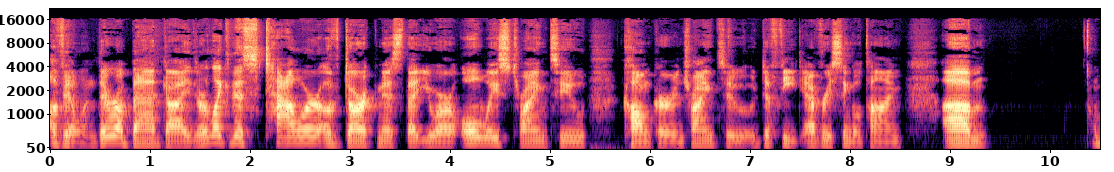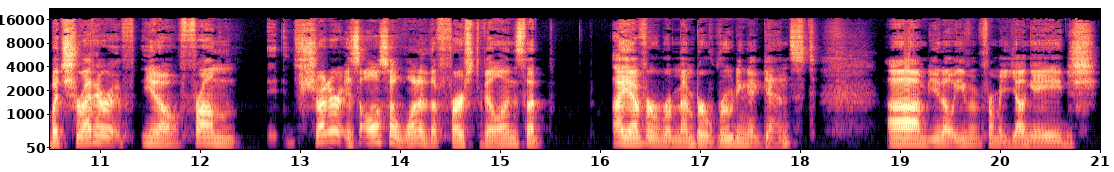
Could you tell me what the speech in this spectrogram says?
a villain. They're a bad guy. They're like this tower of darkness that you are always trying to conquer and trying to defeat every single time. Um, but Shredder, you know, from Shredder is also one of the first villains that I ever remember rooting against. Um, you know, even from a young age,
